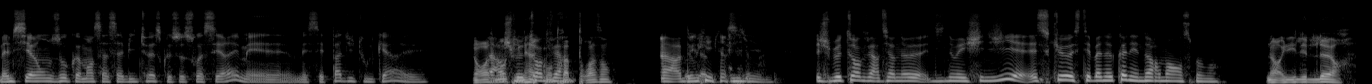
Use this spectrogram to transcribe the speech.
même si Alonso commence à s'habituer à ce que ce soit serré, mais mais c'est pas du tout le cas. Et... Heureusement qu'il a un contrat de 3 ans. Alors, oui, Je me tourne vers Dino et Shinji. Est-ce que Esteban Ocon est normand en ce moment? Non, il est de l'heure.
